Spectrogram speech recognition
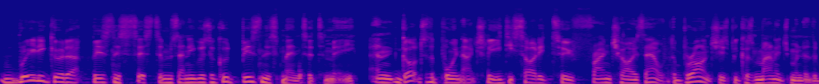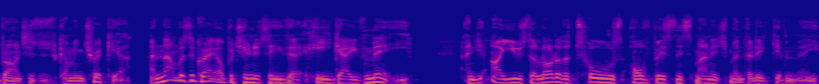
really good at business systems and he was a good business mentor to me. And got to the point actually, he decided to franchise out the branches because management of the branches was becoming trickier. And that was a great opportunity that he gave me and I used a lot of the tools of business management that he'd given me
